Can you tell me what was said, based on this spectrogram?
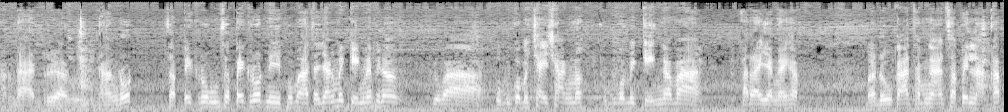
ทางด้านเรื่องทางรถสเปครงสเปครถนี่ผมอาจจะยังไม่เก่งนะพี่น้อง คือว่าผมก็ไม่ใช่ช่างเนาะผมก็ไม่เก่งครับว่าอะไรยังไงครับ มาดูการทำงานซะเป็นหลักครับ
